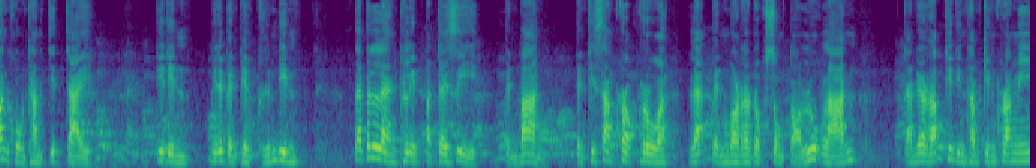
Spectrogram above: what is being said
มั่นคงทางจิตใจ ที่ดินไม่ได้เป็นเพียงผืนดิน แต่เป็นแหล่งผลิตปัจจัย4เป็นบ้าน เป็นที่สร้างครอบครัว และเป็นมรดกส่งต่อลูกหลาน การได้รับที่ดินทำกินครั้งนี้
